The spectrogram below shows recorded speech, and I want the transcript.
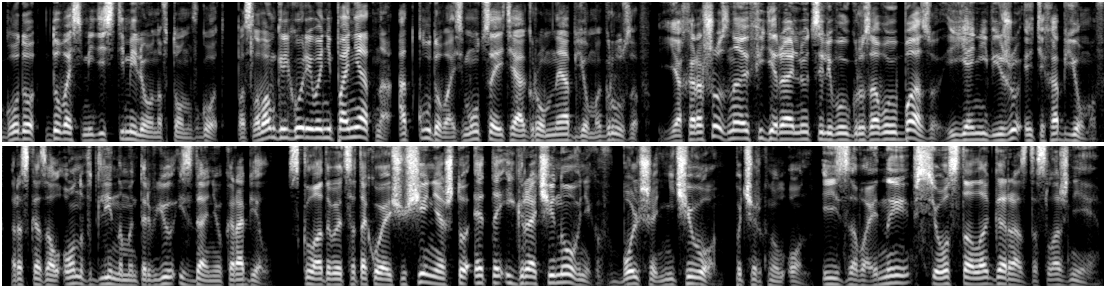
году до 80 миллионов тонн в год. По словам Григорьева, непонятно, откуда возьмутся эти огромные объемы грузов. «Я хорошо знаю федеральную целевую грузовую базу, и я не вижу этих объемов», рассказал он в длинном интервью изданию «Корабел». Складывается такое ощущение, что это игра чиновников, больше ничего, подчеркнул он. Из-за войны все стало гораздо сложнее.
